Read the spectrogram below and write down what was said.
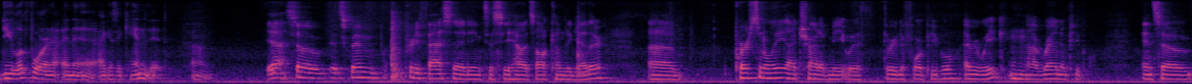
do you look for in a, in a I guess a candidate? Um, yeah, so it's been pretty fascinating to see how it's all come together. Um, personally, I try to meet with three to four people every week, mm-hmm. uh, random people, and so.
